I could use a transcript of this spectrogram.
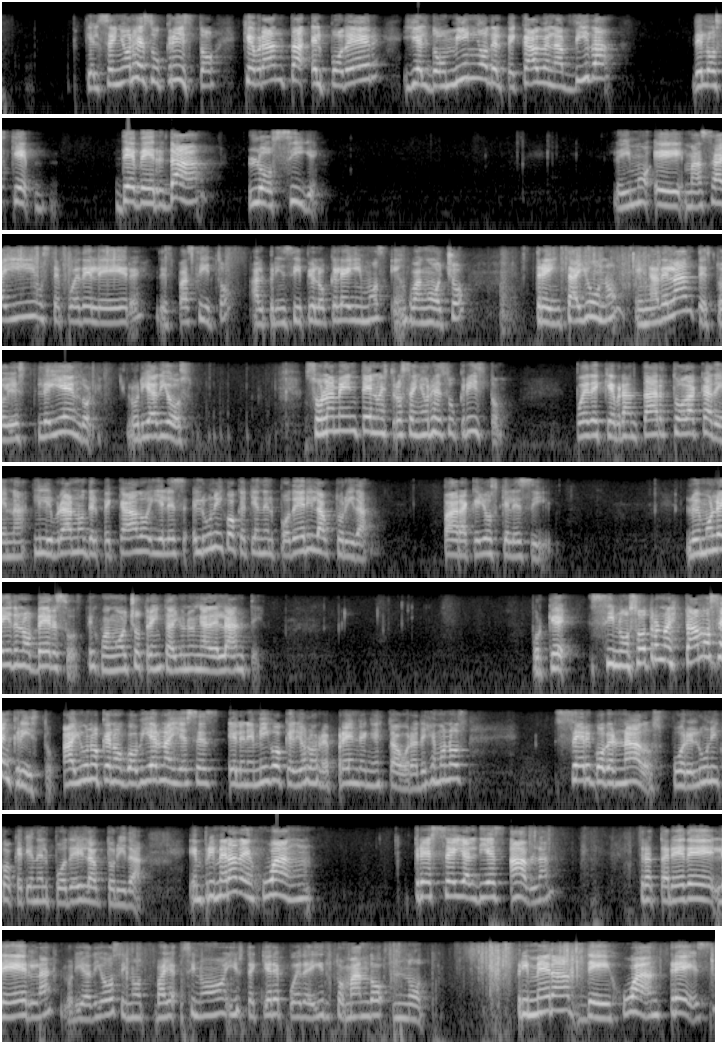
que el Señor Jesucristo quebranta el poder y el dominio del pecado en la vida de los que de verdad lo siguen. Leímos eh, más ahí, usted puede leer despacito al principio lo que leímos en Juan 8, 31 en adelante. Estoy leyéndole. Gloria a Dios. Solamente nuestro Señor Jesucristo puede quebrantar toda cadena y librarnos del pecado y Él es el único que tiene el poder y la autoridad para aquellos que le siguen. Lo hemos leído en los versos de Juan 8, 31 en adelante. Porque si nosotros no estamos en Cristo, hay uno que nos gobierna y ese es el enemigo que Dios lo reprende en esta hora. Dejémonos ser gobernados por el único que tiene el poder y la autoridad. En primera de Juan 3, 6 al 10 habla. Trataré de leerla, gloria a Dios. Si no, vaya, si no y usted quiere, puede ir tomando nota. Primera de Juan 3.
